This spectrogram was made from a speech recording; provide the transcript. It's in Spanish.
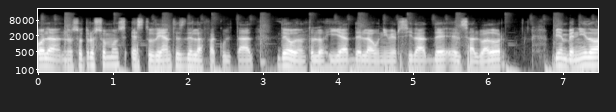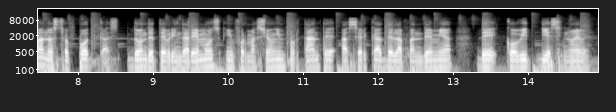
Hola, nosotros somos estudiantes de la Facultad de Odontología de la Universidad de El Salvador. Bienvenido a nuestro podcast, donde te brindaremos información importante acerca de la pandemia de COVID-19.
